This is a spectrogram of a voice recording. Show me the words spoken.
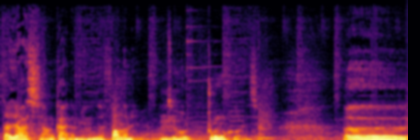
大家想改的名字放到里面了，最后中和一下。呃，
